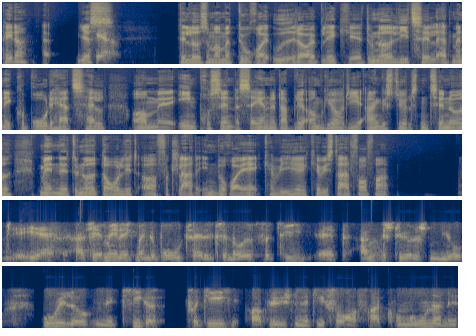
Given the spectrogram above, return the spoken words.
Peter, øh, yes? Ja. Det lød som om, at du røg ud et øjeblik. Øh, du nåede lige til, at man ikke kunne bruge det her tal om øh, 1% af sagerne, der bliver omgjort i Ankestyrelsen til noget. Men øh, du nåede dårligt at forklare det, inden du røg af. Kan vi, kan vi starte forfra? Ja, altså jeg mener ikke, man kan bruge tallet til noget, fordi at Ankestyrelsen jo udelukkende kigger på de oplysninger, de får fra kommunerne.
